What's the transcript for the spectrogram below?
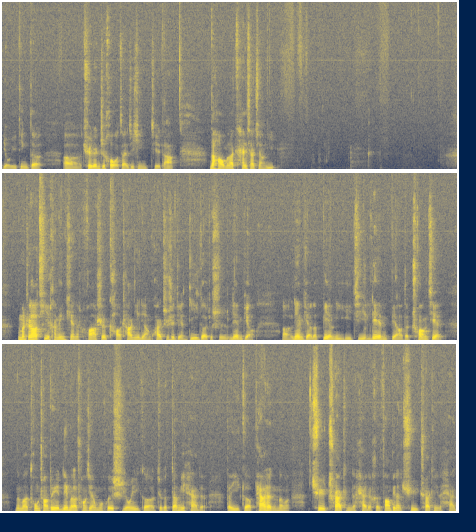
有一定的。呃，确认之后再进行解答。那好，我们来看一下讲义。那么这道题很明显的话是考察你两块知识点，第一个就是链表，啊，链表的便利以及链表的创建。那么通常对于链表的创建，我们会使用一个这个 dummy head 的一个 pattern，那么去 track 你的 head，很方便的去 track 你的 head。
